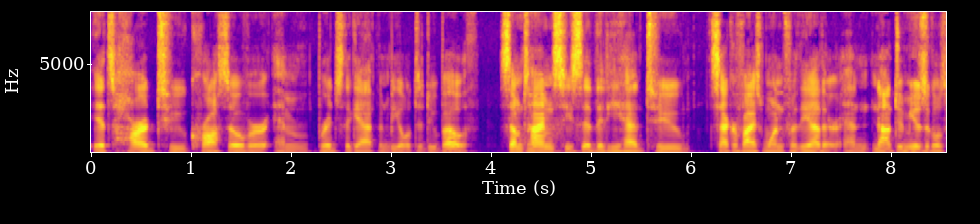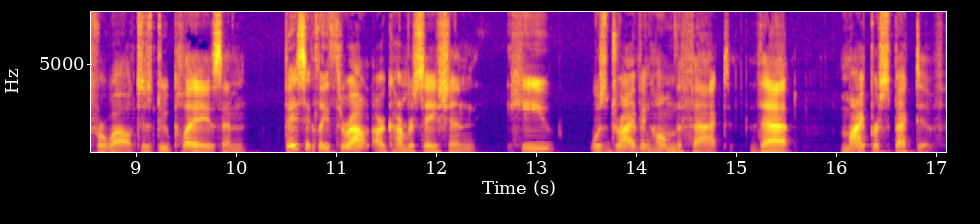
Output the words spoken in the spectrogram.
it's hard to cross over and bridge the gap and be able to do both. Sometimes he said that he had to sacrifice one for the other and not do musicals for a while, to do plays. And basically, throughout our conversation, he was driving home the fact that my perspective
